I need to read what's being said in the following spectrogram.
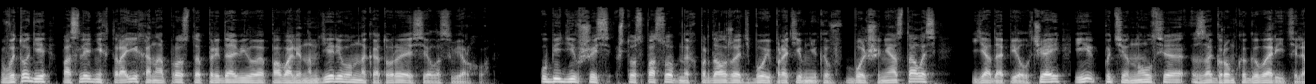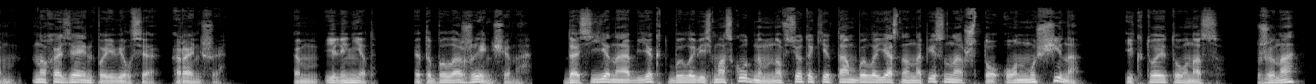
В итоге последних троих она просто придавила поваленным деревом, на которое села сверху. Убедившись, что способных продолжать бой противников больше не осталось, я допил чай и потянулся за громкоговорителем, но хозяин появился раньше. Эм, или нет, это была женщина. Досье на объект было весьма скудным, но все-таки там было ясно написано, что он мужчина. И кто это у нас? Жена?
